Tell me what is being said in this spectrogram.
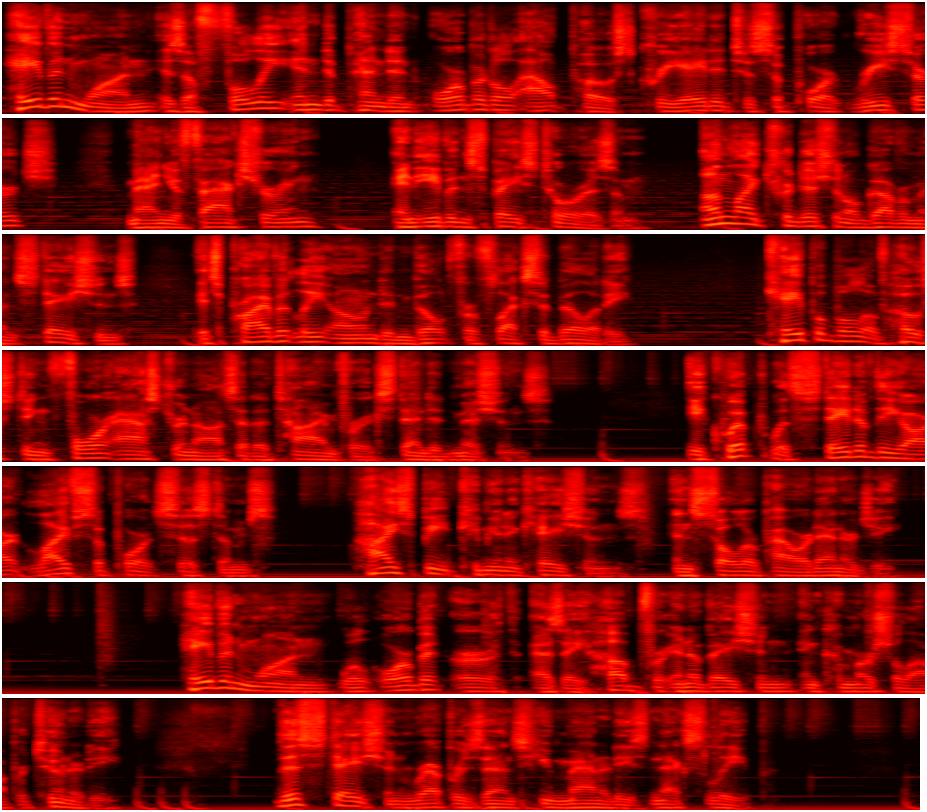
Haven 1 is a fully independent orbital outpost created to support research, manufacturing, and even space tourism. Unlike traditional government stations, it's privately owned and built for flexibility, capable of hosting four astronauts at a time for extended missions. Equipped with state-of-the-art life support systems, high-speed communications, and solar-powered energy, Haven 1 will orbit Earth as a hub for innovation and commercial opportunity. This station represents humanity's next leap,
